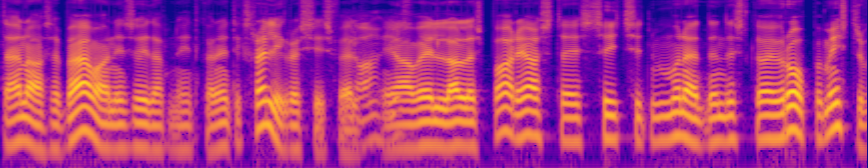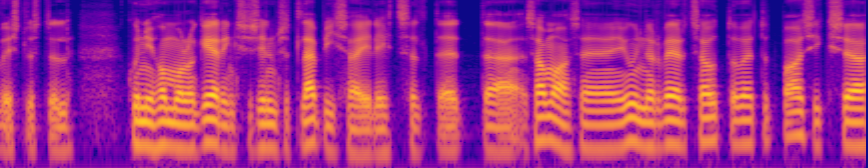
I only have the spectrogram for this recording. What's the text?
tänase päevani sõidab neid ka näiteks Rallycrossis veel. Ja, ja veel alles paari aasta eest sõitsid mõned nendest ka Euroopa meistrivõistlustel, kuni homologeering siis ilmselt läbi sai lihtsalt, et äh, sama see juunior WRC auto võetud baasiks ja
